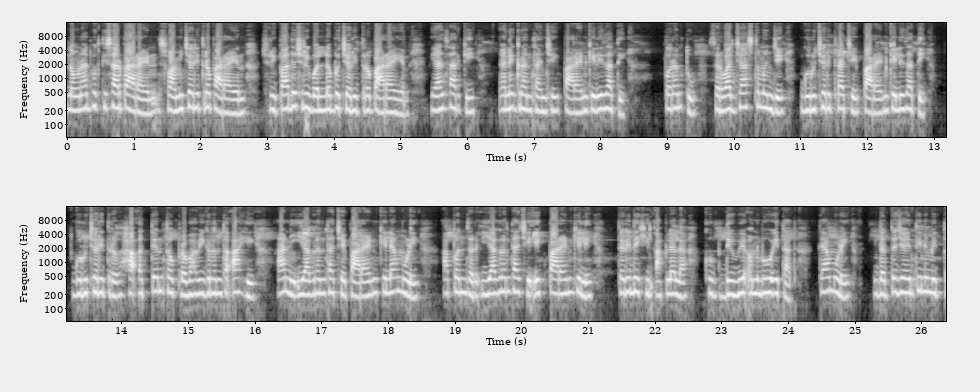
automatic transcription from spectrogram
नवनाथ भक्तिसार पारायण स्वामीचरित्र पारायण श्रीपाद श्री वल्लभ चरित्र पारायण यांसारखी अनेक ग्रंथांचे पारायण केले जाते. परंतु सर्वात जास्त म्हणजे गुरुचरित्राचे पारायण केले जाते. गुरुचरित्र हा अत्यंत प्रभावी ग्रंथ आहे आणि या ग्रंथाचे पारायण केल्यामुळे आपण जर या ग्रंथाचे एक पारायण केले तरी देखील आपल्याला खूप दिव्य अनुभव येतात. त्यामुळे दत्तजयंतीनिमित्त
